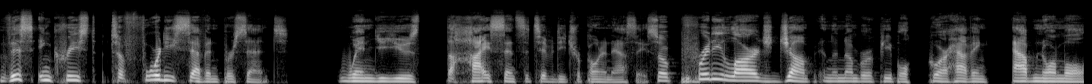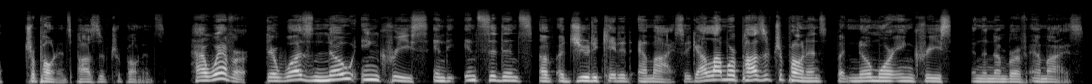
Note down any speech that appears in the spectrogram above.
This increased to 47% when you use the high sensitivity troponin assay. So, pretty large jump in the number of people who are having abnormal troponins, positive troponins. However, there was no increase in the incidence of adjudicated MI. So you got a lot more positive troponins, but no more increase in the number of MIs.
